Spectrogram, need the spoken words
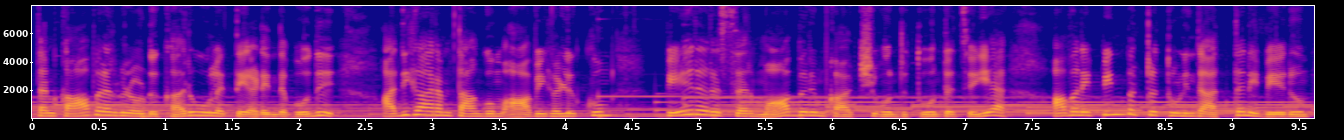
தன் காவலர்களோடு கருவூலத்தை அடைந்தபோது அதிகாரம் தாங்கும் ஆவிகளுக்கும் பேரரசர் மாபெரும் காட்சி ஒன்று தோன்றச் செய்ய அவனை பின்பற்ற துணிந்த அத்தனை பேரும்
